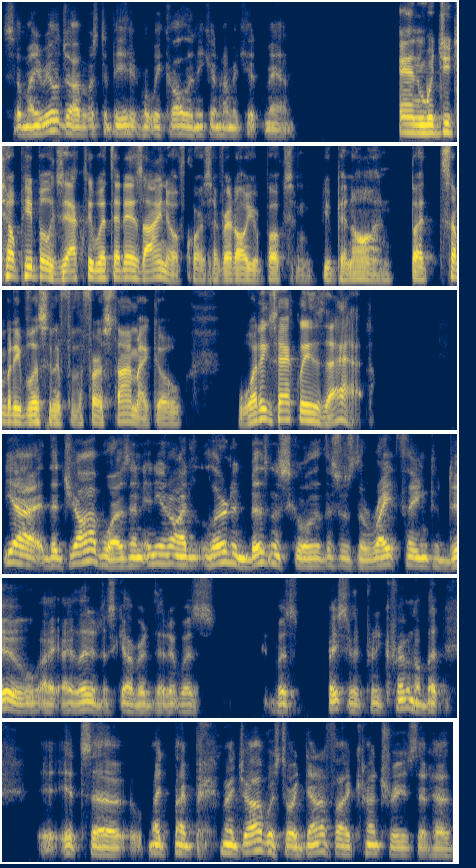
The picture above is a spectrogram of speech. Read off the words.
so my real job was to be what we call an economic hitman. And would you tell people exactly what that is? I know, of course, I've read all your books and you've been on, but somebody listening for the first time, I go, what exactly is that? Yeah, the job was, and, and you know, I learned in business school that this was the right thing to do. I, I later discovered that it was it was basically pretty criminal, but it's uh my my my job was to identify countries that had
